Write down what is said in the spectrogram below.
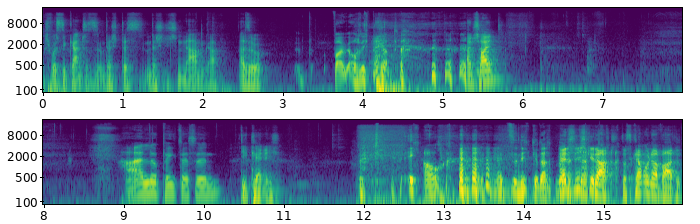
Ich wusste gar nicht, dass es, unter dass es unterschiedliche Namen gab. Also War mir auch nicht bekannt. anscheinend, Hallo, Prinzessin. die kenne ich. Ich auch. Hättest du nicht gedacht, ne? Hätte ich nicht gedacht. Das kam unerwartet.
